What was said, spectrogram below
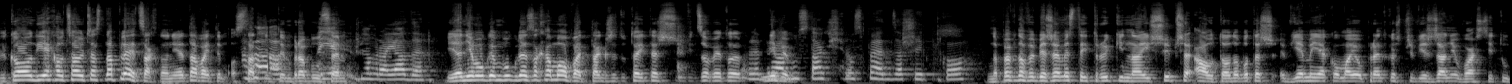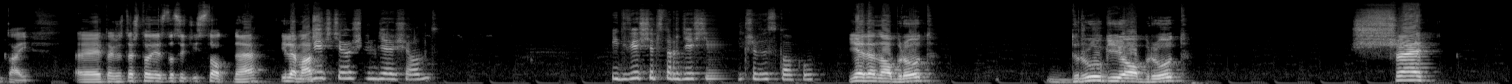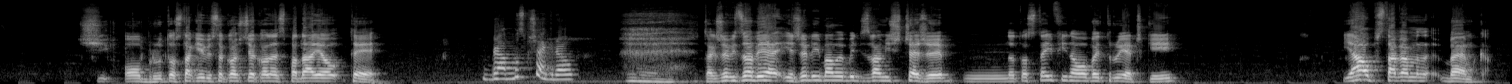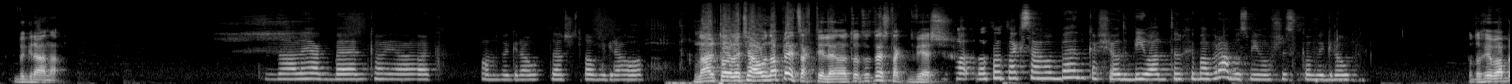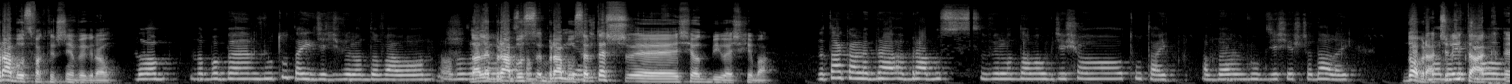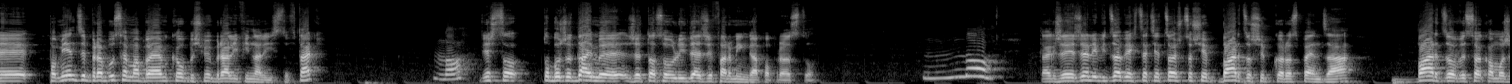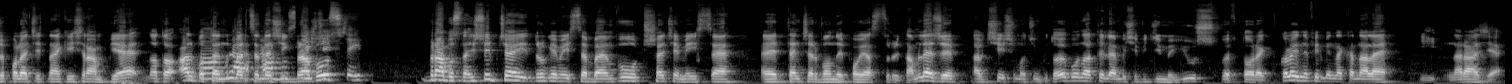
Tylko on jechał cały czas na plecach, no nie? Dawaj tym ostatnim, Aha, tym brabusem. Je, dobra, jadę. Ja nie mogłem w ogóle zahamować, także tutaj też widzowie to Ale nie wiem. Brabus tak się rozpędza szybko. Na pewno wybierzemy z tej trójki najszybsze auto, no bo też wiemy jaką mają prędkość przy wjeżdżaniu właśnie tutaj. E, także też to jest dosyć istotne. Ile masz? 280. I 240 przy wyskoku. Jeden obrót. Drugi obrót. Trzeci obrót. To z takiej wysokości jak one spadają. Ty. Brabus przegrał. Także widzowie, jeżeli mamy być z wami szczerzy, mm, no to z tej finałowej trójeczki ja obstawiam BMK. Wygrana. No ale jak BMK, jak on wygrał, znaczy to wygrało. No ale to leciało na plecach tyle, no to to też tak wiesz. No, no to tak samo BMK się odbiła, to chyba Brabus mimo wszystko wygrał. Bo to chyba Brabus faktycznie wygrał. No, no bo BMW tutaj gdzieś wylądowało. On, ono No ale zaczęło Brabus, stąd Brabusem też e, się odbiłeś chyba. No tak, ale Bra Brabus wylądował gdzieś o tutaj, a BMW gdzieś jeszcze dalej. Dobra, No, czyli tak, e, pomiędzy Brabusem a BMK byśmy brali finalistów, tak? No, Wiesz co, to może dajmy, że to są liderzy farminga po prostu. no, Także jeżeli widzowie chcecie coś, co się bardzo szybko rozpędza, bardzo wysoko może polecieć na jakiejś rampie, no to albo no ten Mercedesik Brabus Brabus, najszybciej. Brabus najszybciej, drugie miejsce BMW, trzecie miejsce e, ten czerwony pojazd, który tam leży. A w dzisiejszym odcinku to by było na tyle, my się widzimy już we wtorek w kolejnym filmie na kanale i na razie.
